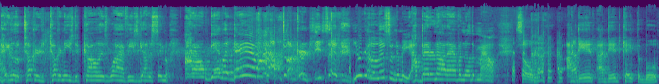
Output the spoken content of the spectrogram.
"Hey, look, Tucker. Tucker needs to call his wife. He's got a signal. I don't give a damn about Tucker." She said, "You're gonna listen to me. I better not have another mount." So I did. I did cape the bull.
